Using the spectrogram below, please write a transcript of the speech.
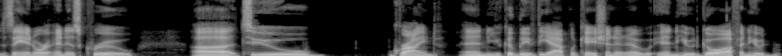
Xehanort and his crew uh, to grind and you could leave the application and and he would go off and he would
